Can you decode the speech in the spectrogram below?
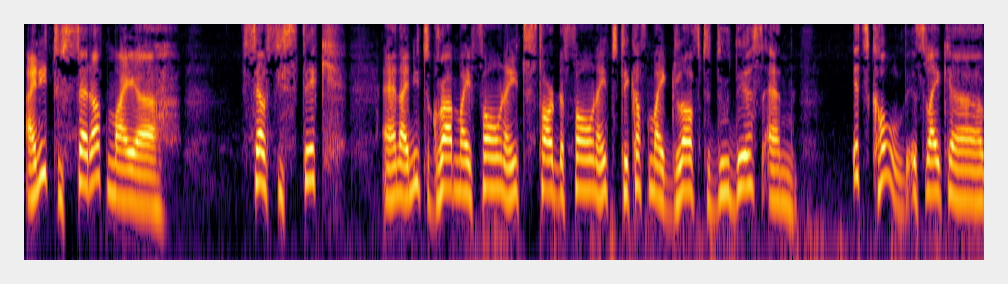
I need to set up my uh, selfie stick and I need to grab my phone, I need to start the phone, I need to take off my glove to do this and it's cold. It's like uh,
